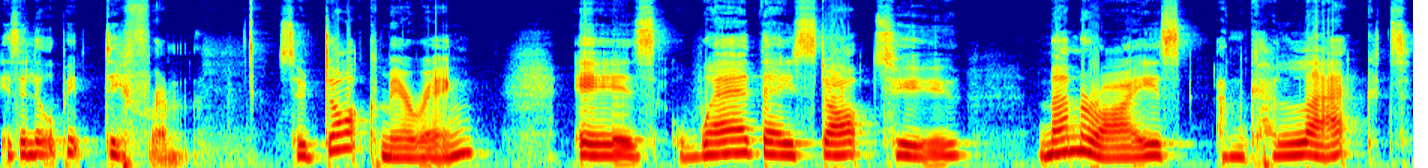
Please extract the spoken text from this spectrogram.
is a little bit different. So, dark mirroring is where they start to memorize and collect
